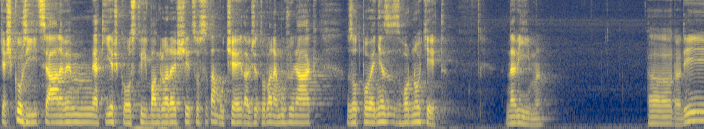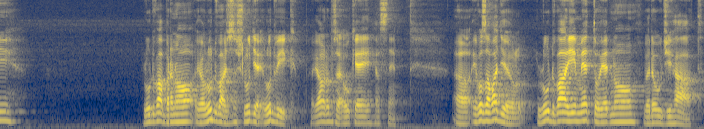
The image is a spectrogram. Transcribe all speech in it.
těžko říct, já nevím, jaký je školství v Bangladeši, co se tam učí, takže tohle nemůžu nějak zodpovědně zhodnotit. Nevím. Uh, dady. Ludva Brno, jo Ludva, že jsi Ludě, Ludvík. Jo, dobře, OK, jasně. Uh, Ivo Zavadil, Ludva jim je to jedno, vedou džihad.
